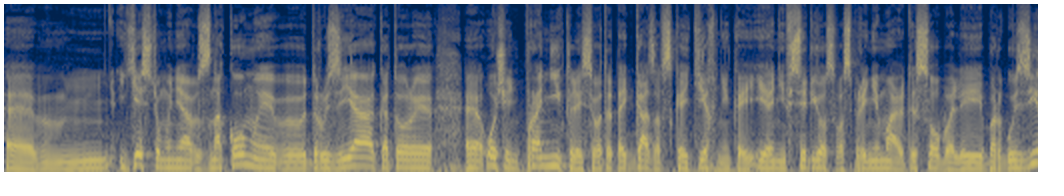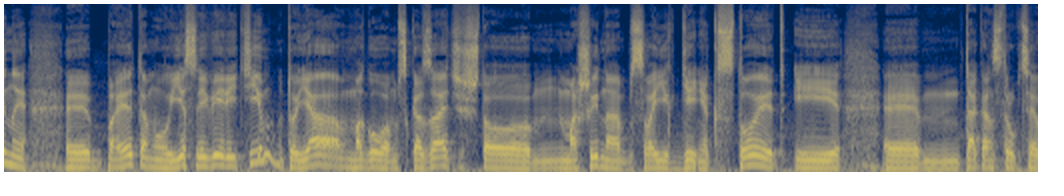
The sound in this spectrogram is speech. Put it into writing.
Есть у меня знакомые, друзья, которые очень прониклись вот этой газовской техникой, и они всерьез воспринимают и Соболи, и Баргузины. Э, поэтому, если верить им, то я могу вам сказать, что машина своих денег стоит, и э, та конструкция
